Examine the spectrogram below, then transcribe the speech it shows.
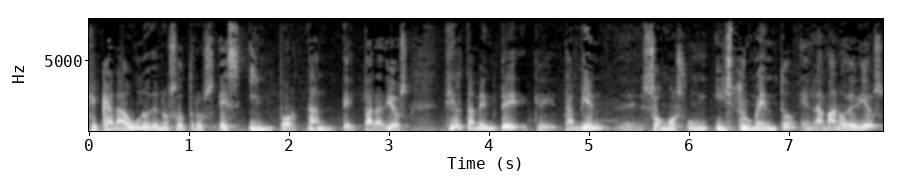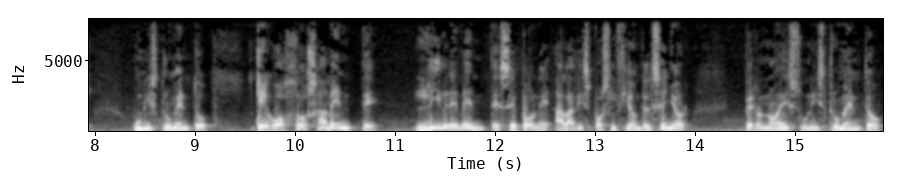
que cada uno de nosotros es importante para Dios. Ciertamente que también eh, somos un instrumento en la mano de Dios, un instrumento que gozosamente, libremente se pone a la disposición del Señor, pero no es un instrumento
